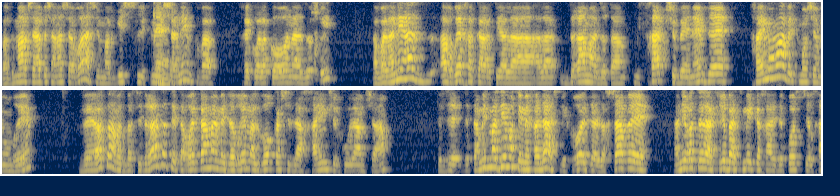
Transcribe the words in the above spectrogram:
בגמר שהיה בשנה שעברה, שמרגיש לפני כן. שנים כבר, אחרי כל הקורונה הזאתי, אבל אני אז הרבה חקרתי על, ה, על הדרמה הזאת, המשחק שבעיניהם זה חיים או מוות כמו שהם אומרים ועוד פעם, אז בסדרה הזאת אתה רואה כמה הם מדברים על בוקה שזה החיים של כולם שם וזה תמיד מדהים אותי מחדש לקרוא את זה, אז עכשיו אה, אני רוצה להקריא בעצמי ככה איזה פוסט שלך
